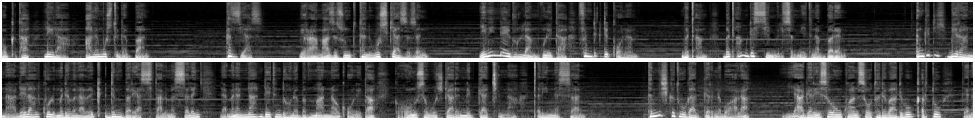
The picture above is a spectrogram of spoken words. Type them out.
ሞቅታ ሌላ ዓለም ውስጥ ገባን። ከዚያስ ቢራ ማዘዙን ትተን ውስኪ አዘዘን። የኔና የዱላም ሁኔታ ፍንድቅድቅ ሆነ። በጣም በጣም ደስ የሚል ስሜት ነበረን። እንግዲህ ቢራና ሌላ አልኮል መደበላለቅ ድንበር ያስታል መሰለኝ። ለምንና እንዴት እንደሆነ በማናውቀው ሁኔታ ከሆኑ ሰዎች ጋር እንጋጭና ጥል ይነሳል። ትንሽ ከተወጋገርን በኋላ የአገሬ ሰው እንኳን ሰው ተደባድቦ ቀርቶ ገና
